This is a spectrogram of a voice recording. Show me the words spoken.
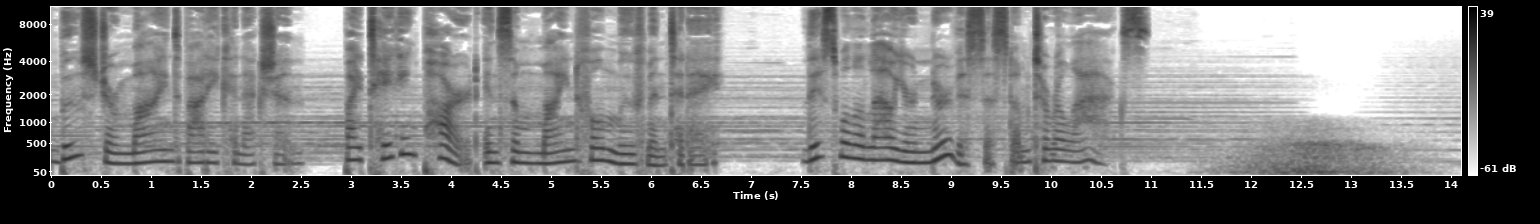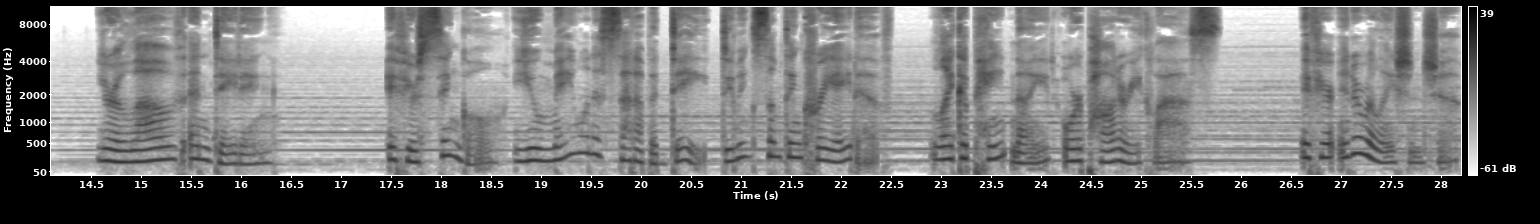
Boost your mind body connection by taking part in some mindful movement today. This will allow your nervous system to relax your love and dating. If you're single, you may want to set up a date doing something creative, like a paint night or pottery class. If you're in a relationship,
